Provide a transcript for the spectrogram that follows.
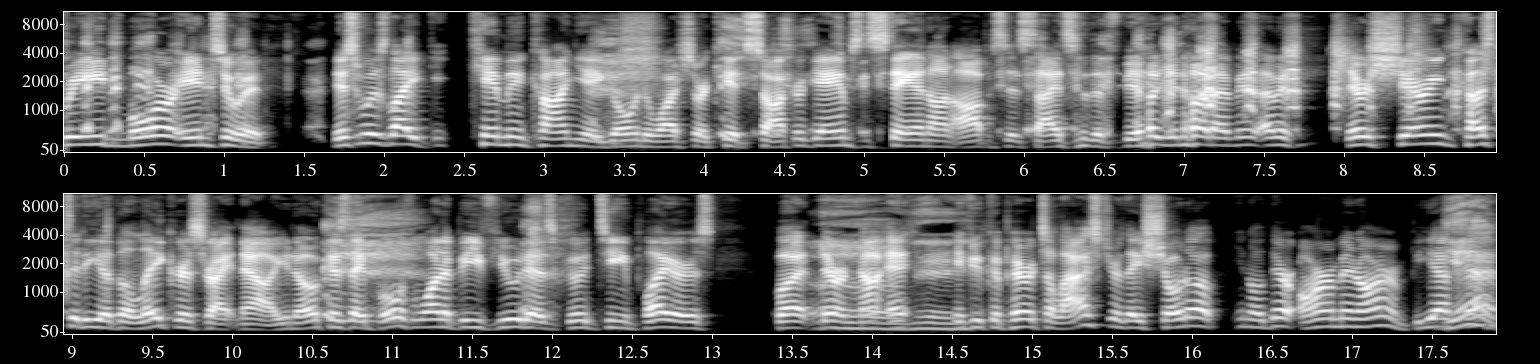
read more into it. This was like Kim and Kanye going to watch their kids' soccer games and staying on opposite sides of the field. You know what I mean? I mean, they're sharing custody of the Lakers right now, you know, because they both want to be viewed as good team players, but they're not. Oh, and man. If you compare it to last year, they showed up, you know, they're arm in arm, BFF, Yeah.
